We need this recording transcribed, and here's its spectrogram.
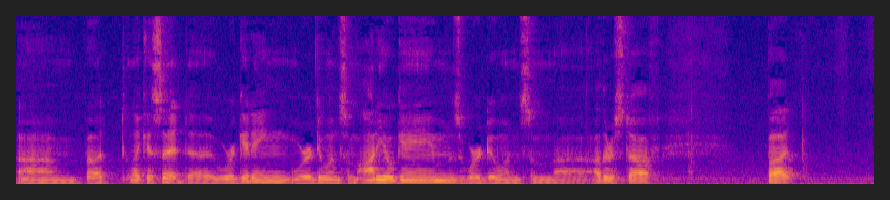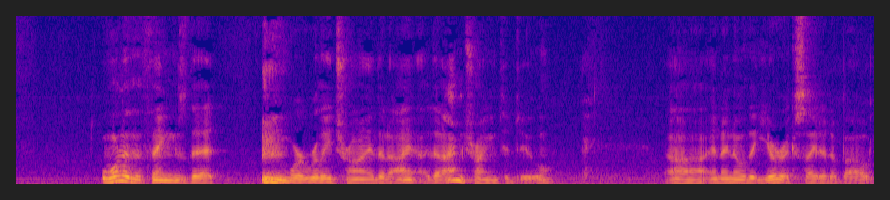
Um, but like I said, uh, we're getting, we're doing some audio games, we're doing some uh, other stuff. But one of the things that we're really trying, that I that I'm trying to do, uh, and I know that you're excited about,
